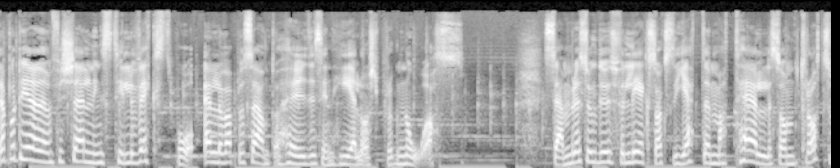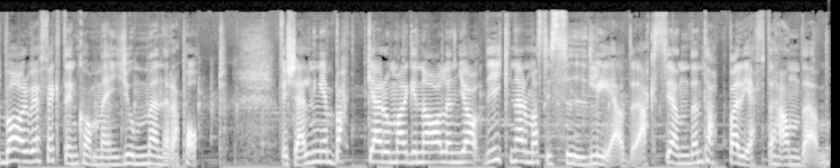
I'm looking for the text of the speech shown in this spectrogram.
rapporterade en försäljningstillväxt på 11% och höjde sin helårsprognos. Sämre såg det ut för leksaksjätten Mattel som trots Barbie-effekten kom med en ljummen rapport. Försäljningen backar och marginalen, ja, det gick närmast i sidled. Aktien den tappar i efterhanden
